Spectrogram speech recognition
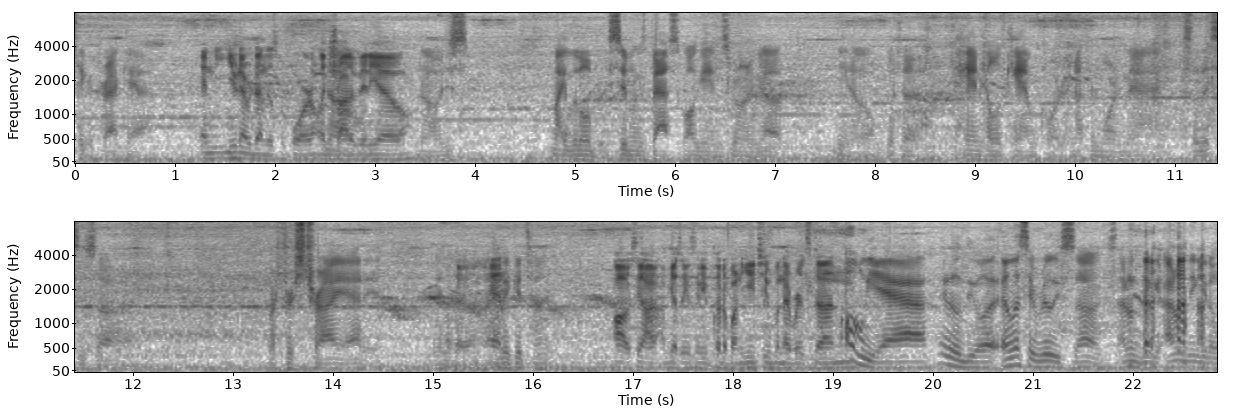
take a crack at. And you've never done this before, like No. shot a video. No, just my little siblings' basketball games growing up, you know, with a handheld camcorder, nothing more than that. So this is uh, my first try at it. And Okay, I had a good time. Obviously, I'm guessing it's gonna be put up on YouTube whenever it's done. Oh yeah, it'll do it. Unless it really sucks. I don't think I don't think it'll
